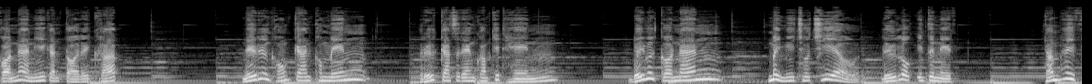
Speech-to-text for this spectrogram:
ก่อนหน้านี้กันต่อเลยครับ ในเรื่องของการคอมเมนต์หรือการแสดงความคิดเห็น โดยเมื่อก่อนนั้นไม่มีโซเชียลหรือโลกอินเทอร์เน็ตทำให้แฟ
